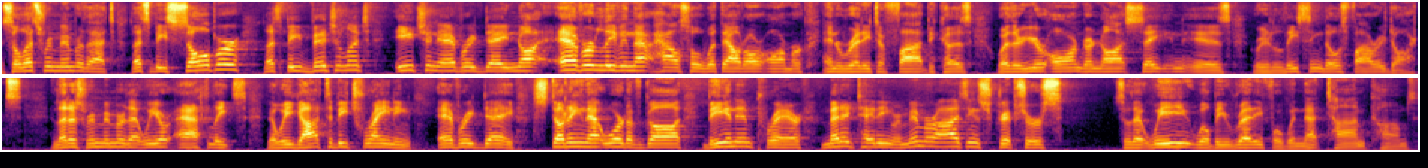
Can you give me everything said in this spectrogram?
So let's remember that. Let's be sober. Let's be vigilant each and every day, not ever leaving that household without our armor and ready to fight because whether you're armed or not, Satan is releasing those fiery darts. Let us remember that we are athletes, that we got to be training every day, studying that Word of God, being in prayer, meditating, memorizing scriptures, so that we will be ready for when that time comes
